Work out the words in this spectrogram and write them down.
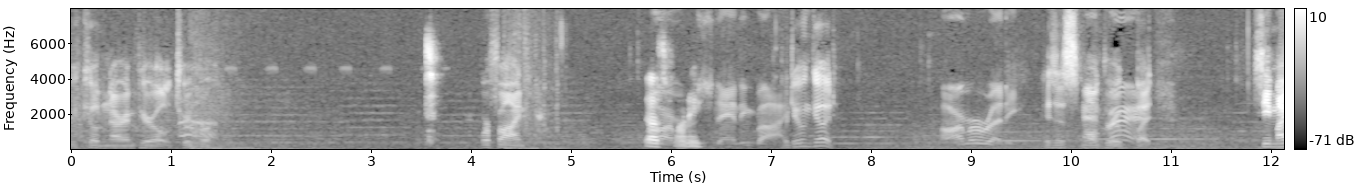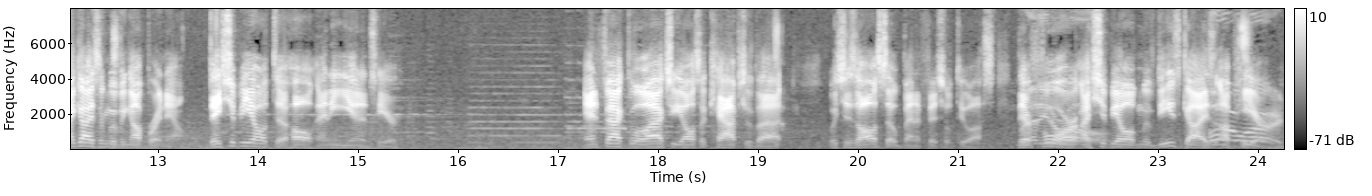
we killed an our Imperial trooper. We're fine. That's Armor funny. Standing by. We're doing good. Armor ready. It's a small group, but see, my guys are moving up right now. They should be able to halt any units here. In fact, we'll actually also capture that, which is also beneficial to us. Ready to Therefore, I should be able to move these guys up here. Forward.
